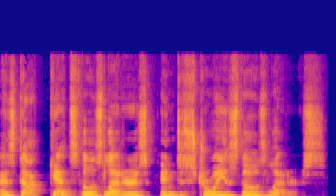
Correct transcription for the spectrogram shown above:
as Doc gets those letters and destroys those letters,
